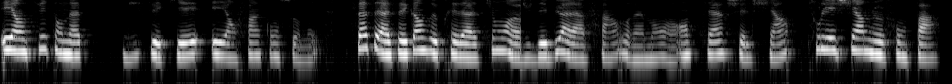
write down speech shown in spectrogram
Et ensuite, on a disséquer et enfin consommer. Ça, c'est la séquence de prédation euh, du début à la fin, vraiment entière chez le chien. Tous les chiens ne font pas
